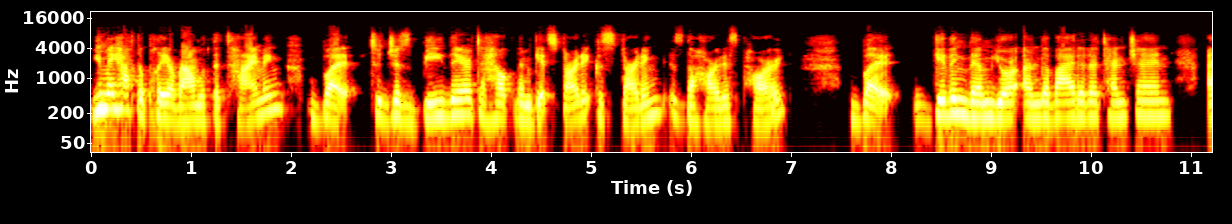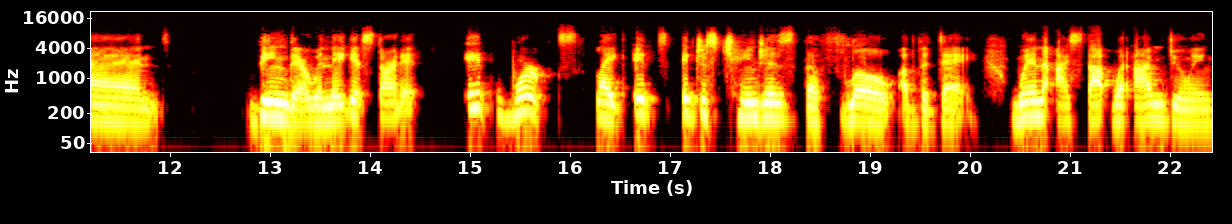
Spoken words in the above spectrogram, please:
You may have to play around with the timing but to just be there to help them get started because starting is the hardest part but giving them your undivided attention and being there when they get started it works. Like it's it just changes the flow of the day when i stop what i'm doing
